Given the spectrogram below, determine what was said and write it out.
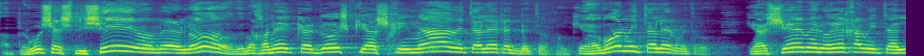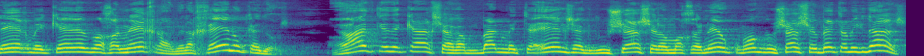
הפירוש השלישי אומר לא, זה מחנה קדוש כי השכינה מתהלכת בתוכו, כי אהרון מתהלך בתוכו, כי השם אלוהיך מתהלך בקרב מחניך ולכן הוא קדוש. עד כדי כך שהרמב"ן מתאר שהקדושה של המחנה הוא כמו קדושה של בית המקדש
